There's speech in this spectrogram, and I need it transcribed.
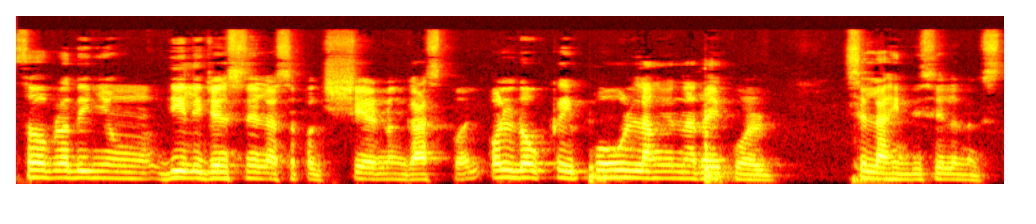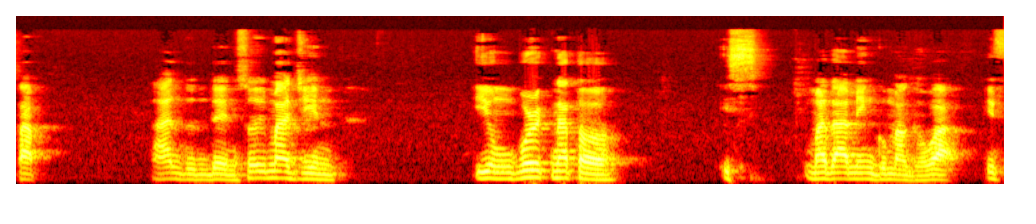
sobra din yung diligence nila sa pag-share ng gospel. Although kay Paul lang yung na-record, sila hindi sila nag-stop andun din. So imagine, yung work na to is madaming gumagawa. If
